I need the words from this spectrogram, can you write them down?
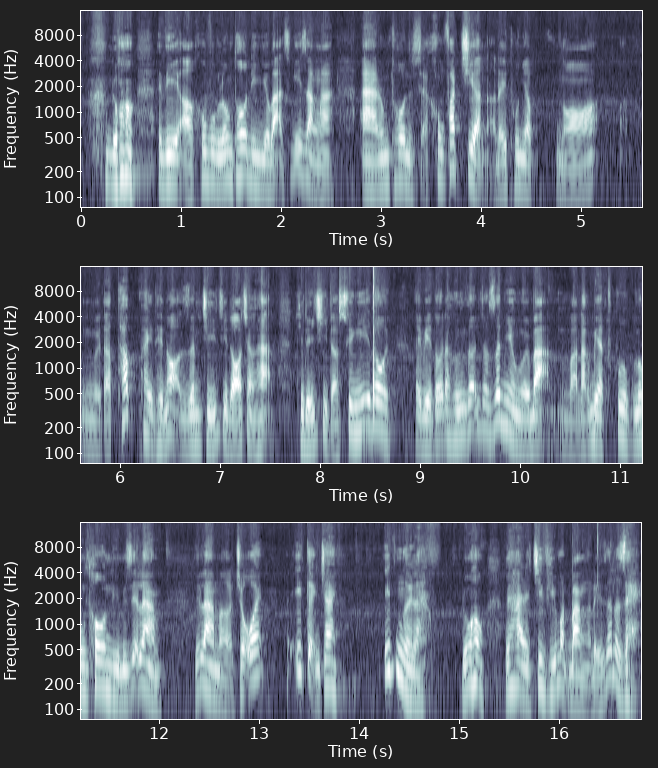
đúng không? Vì ở khu vực nông thôn thì nhiều bạn sẽ nghĩ rằng là à nông thôn sẽ không phát triển ở đây thu nhập nó người ta thấp hay thế nọ dân trí gì đó chẳng hạn thì đấy chỉ là suy nghĩ thôi. Tại vì tôi đã hướng dẫn cho rất nhiều người bạn và đặc biệt khu vực nông thôn thì mới dễ làm dễ làm ở chỗ ấy ít cạnh tranh ít người làm đúng không? Thứ hai là chi phí mặt bằng ở đấy rất là rẻ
